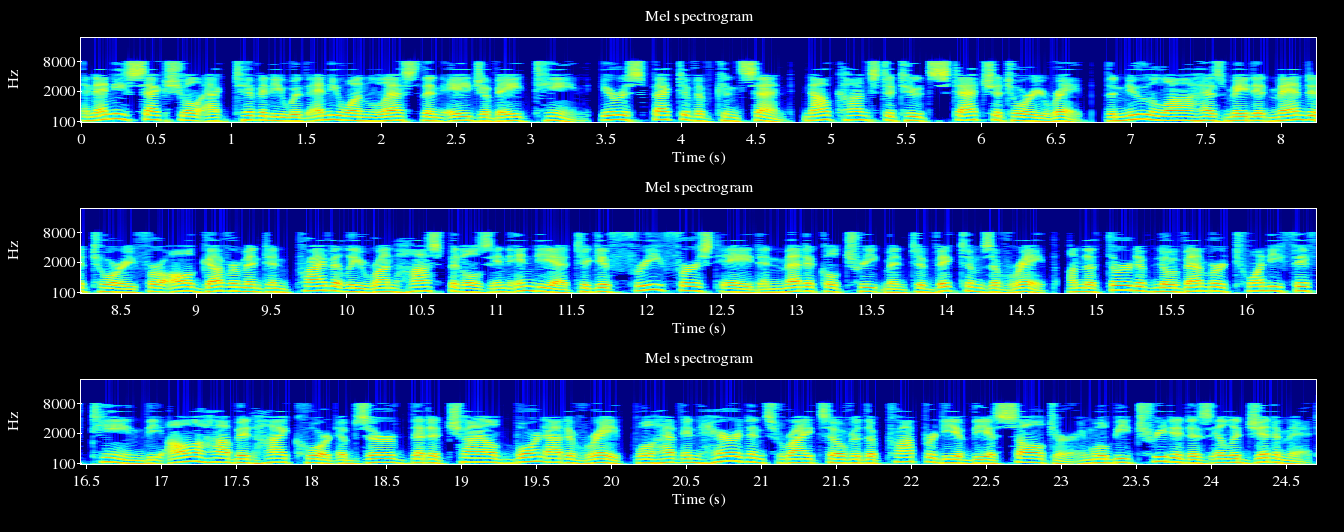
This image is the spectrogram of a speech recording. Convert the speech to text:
and any sexual activity with anyone less than age of 18, irrespective of consent, now constitutes statutory rape. The new law has made it mandatory for all government and privately run hospitals in India to give free first aid and medical treatment to victims of rape. On the 3rd of November 2015, the Allahabad High Court observed that a child born out of rape will have inheritance rights rights over the property of the assaulter and will be treated as illegitimate,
